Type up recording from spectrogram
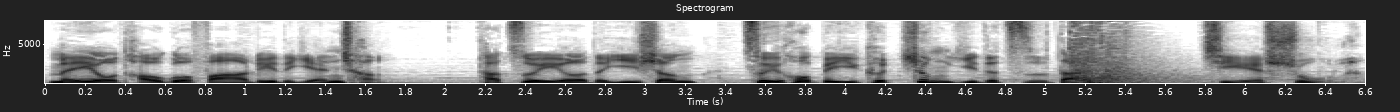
没有逃过法律的严惩，他罪恶的一生最后被一颗正义的子弹结束了。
